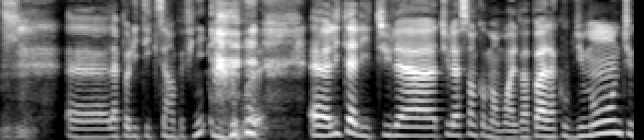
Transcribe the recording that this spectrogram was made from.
Mhm. Euh, la politique, c'est un peu fini. euh, L'Italie, tu la, tu la sens comment? Bon, elle va pas à la Coupe du Monde. Tu,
